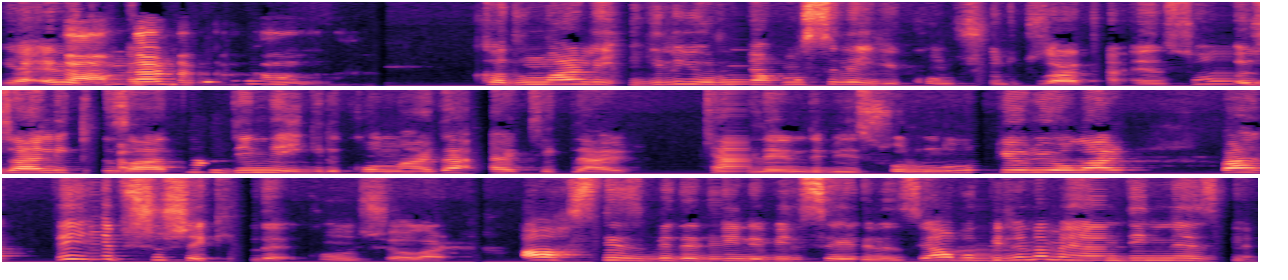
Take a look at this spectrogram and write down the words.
ya evet. Tamam, nerede kadınlarla ilgili yorum yapmasıyla ilgili konuşuyorduk zaten en son. Özellikle zaten dinle ilgili konularda erkekler kendilerinde bir sorumluluk görüyorlar. Ben ve hep şu şekilde konuşuyorlar. Ah siz bir de dini bilseydiniz. Ya bu bilinemeyen din nezli.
